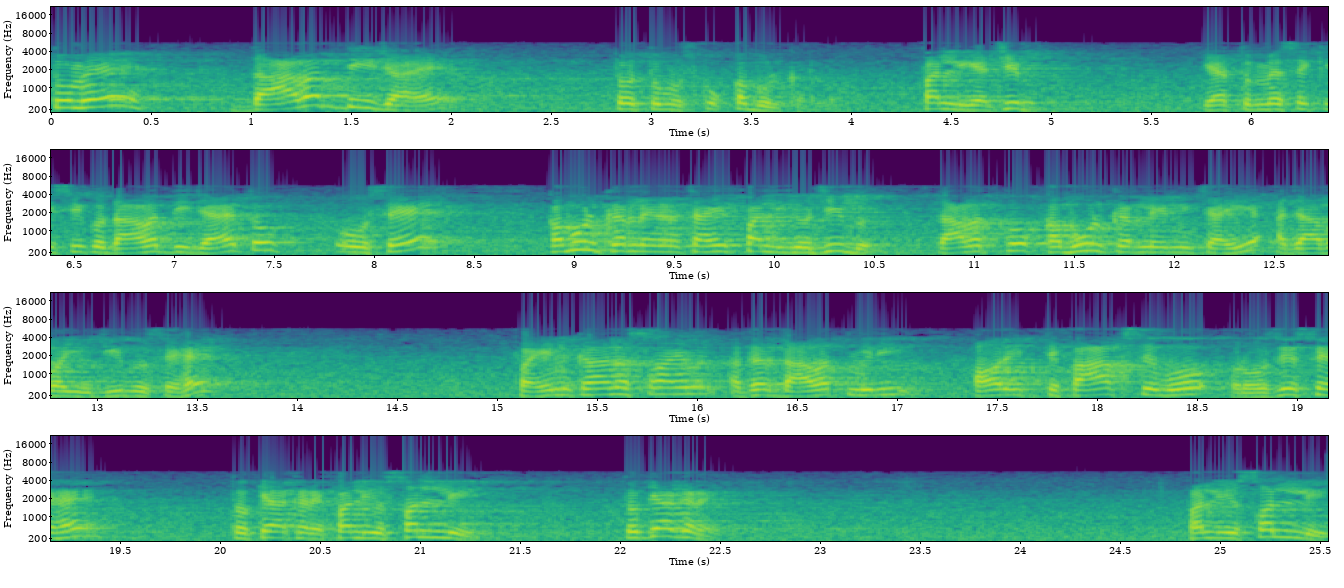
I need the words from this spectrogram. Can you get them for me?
تمہیں دعوت دی جائے تو تم اس کو قبول کر لو۔ فل یجب یا تم میں سے کسی کو دعوت دی جائے تو اسے قبول کر لینا چاہیے، فل یوجب دعوت کو قبول کر لینی چاہیے اجابا یوجیب اسے ہے۔ فہن کا نسائم اگر دعوت ملی اور اتفاق سے وہ روزے سے ہے، تو کیا کرے؟ فل یوسلی تو کیا کرے؟ فل یوسلی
